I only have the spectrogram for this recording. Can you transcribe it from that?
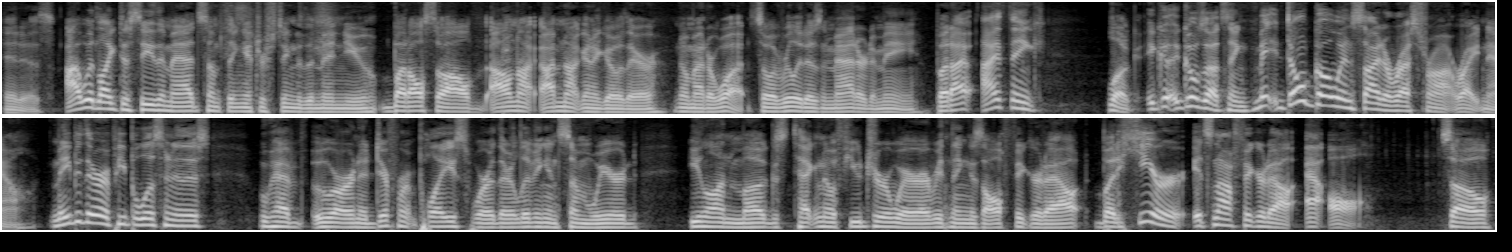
it is. I would like to see them add something interesting to the menu but also i'll i'll not i'm not going to go there no matter what. So it really doesn't matter to me. But i i think look it, it goes out saying don't go inside a restaurant right now. Maybe there are people listening to this who have who are in a different place where they're living in some weird Elon Musk's techno future where everything is all figured out. But here it's not figured out at all. So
